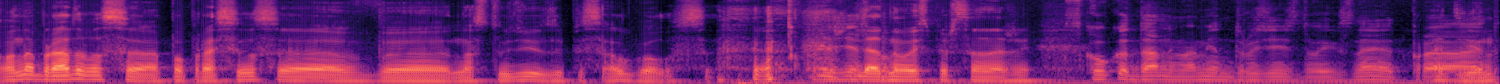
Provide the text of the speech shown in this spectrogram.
Он обрадовался, попросился в, на студию и записал голос Подожди, а для одного из персонажей. Сколько в данный момент друзей из двоих знают про Один.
